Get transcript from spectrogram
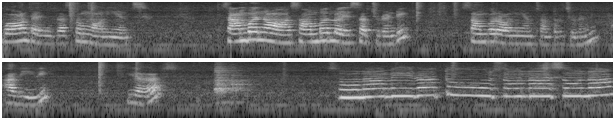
బాగుంటుంది రసం ఆనియన్స్. సాంబార్ సాంబార్లో వేస్తారు చూడండి. సాంబార్ ఆనియన్స్ అంటారు చూడండి. అవి ఇవి. ఎస్ సోనా మీరా తూ సోనా సోనా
